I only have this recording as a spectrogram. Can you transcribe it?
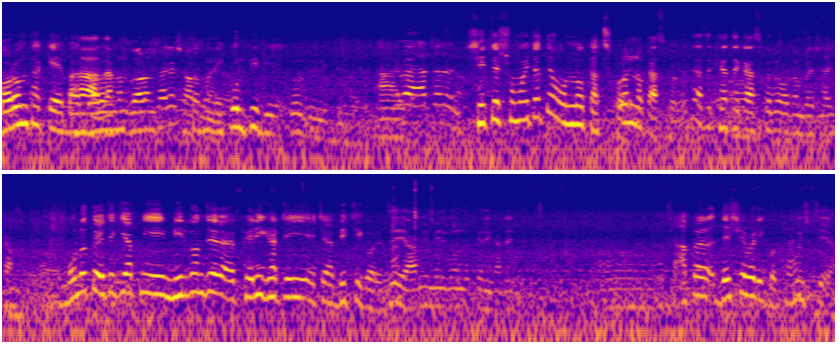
গরম থাকে বা হ্যাঁ যখন গরম থাকে তখন এই কুলফি দিয়ে। কুলফি বিক্রি আর শীতের সময়টাতে অন্য কাজ করে। অন্য কাজ করবে আচ্ছা খেতে কাজ করবে অন্য পেশায় কাজ করবে মূলত এটা কি আপনি এই মিরগঞ্জের ফেরিঘাটেই এটা বিক্রি করেন? জি আমি মিরগঞ্জ ফেরিঘাটে আচ্ছা আপনার দেশের বাড়ি কোথায়? কুষ্টিয়া।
